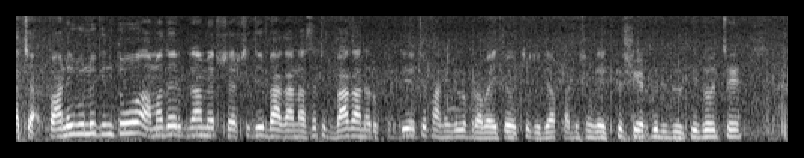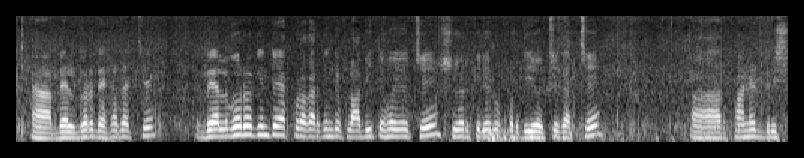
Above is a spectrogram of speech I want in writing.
আচ্ছা পানিগুলো কিন্তু আমাদের গ্রামের শেষে যে বাগান আছে, ঠিক বাগানের উপর দিয়ে হচ্ছে পানিগুলো প্রবাহিত হচ্ছে। যদি আপনাদের সঙ্গে একটু শেয়ার করি থেকে হচ্ছে বেলঘর দেখা যাচ্ছে। বেলঘরও কিন্তু এক প্রকার কিন্তু প্লাবিত হয়ে হচ্ছে শিওরকিরের উপর দিয়ে হচ্ছে যাচ্ছে। আর পানির দৃশ্য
